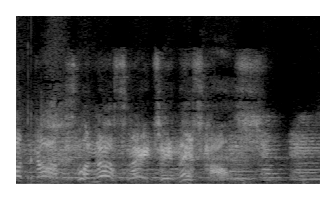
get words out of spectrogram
What dogs the nursemaids in this house.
